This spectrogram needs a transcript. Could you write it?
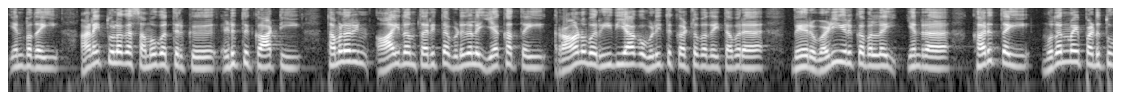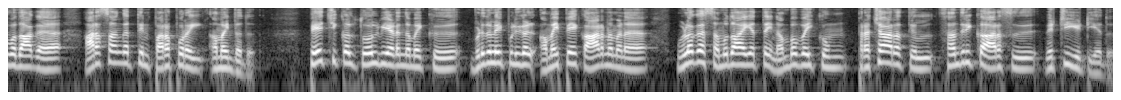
என்பதை அனைத்துலக சமூகத்திற்கு எடுத்துக்காட்டி தமிழரின் ஆயுதம் தரித்த விடுதலை இயக்கத்தை இராணுவ ரீதியாக ஒழித்து கட்டுவதை தவிர வேறு வழி இருக்கவில்லை என்ற கருத்தை முதன்மைப்படுத்துவதாக அரசாங்கத்தின் பரப்புரை அமைந்தது. பேச்சுக்கள் தோல்வியடைந்தமைக்கு விடுதலை புலிகள் அமைப்பே காரணமென உலக சமுதாயத்தை நம்ப வைக்கும் பிரச்சாரத்தில் சந்திரிகா அரசு வெற்றியீட்டியது.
